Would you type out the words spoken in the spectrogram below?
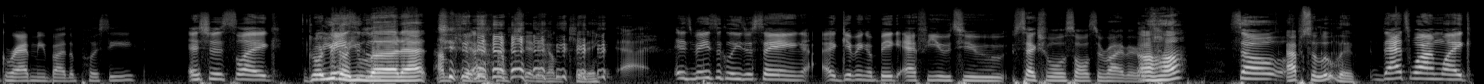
"grab me by the pussy," it's just like Girl, you're know you love that. I'm kidding. I'm kidding. I'm kidding. It's basically just saying uh, giving a big fu to sexual assault survivors. Uh huh. So Absolutely. that's why I'm like,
